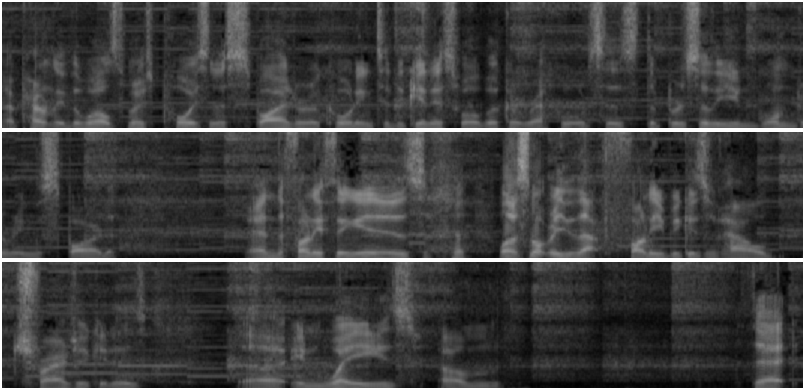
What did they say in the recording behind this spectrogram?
apparently the world's most poisonous spider, according to the Guinness World Book of Records, is the Brazilian wandering spider. And the funny thing is, well, it's not really that funny because of how tragic it is uh, in ways um, that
